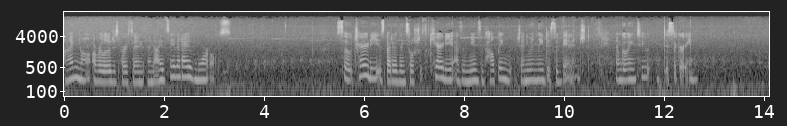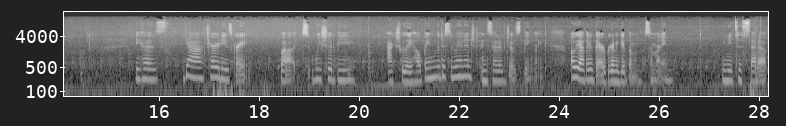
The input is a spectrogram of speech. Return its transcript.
I'm not a religious person and I'd say that I have morals. So, charity is better than Social Security as a means of helping genuinely disadvantaged. I'm going to disagree. Because, yeah, charity is great, but we should be actually helping the disadvantaged instead of just being like, oh yeah, they're there, we're going to give them some money. We need to set up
